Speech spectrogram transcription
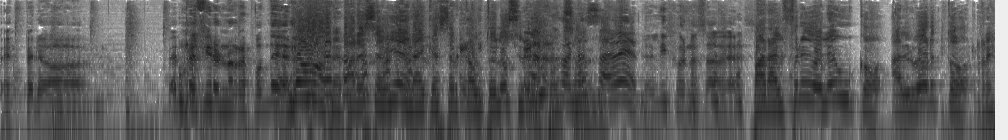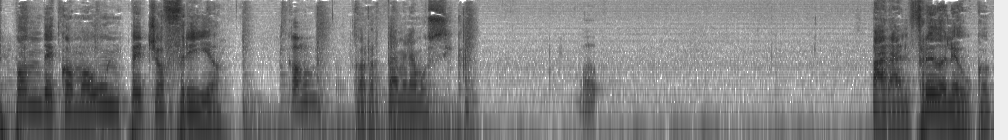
espero. eh, Prefiero no responder. No, me parece bien, hay que ser cauteloso y Elijo responsable. no saber. Elijo no saber. Para Alfredo Leuco, Alberto responde como un pecho frío. ¿Cómo? Cortame la música. Para Alfredo Leuco,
